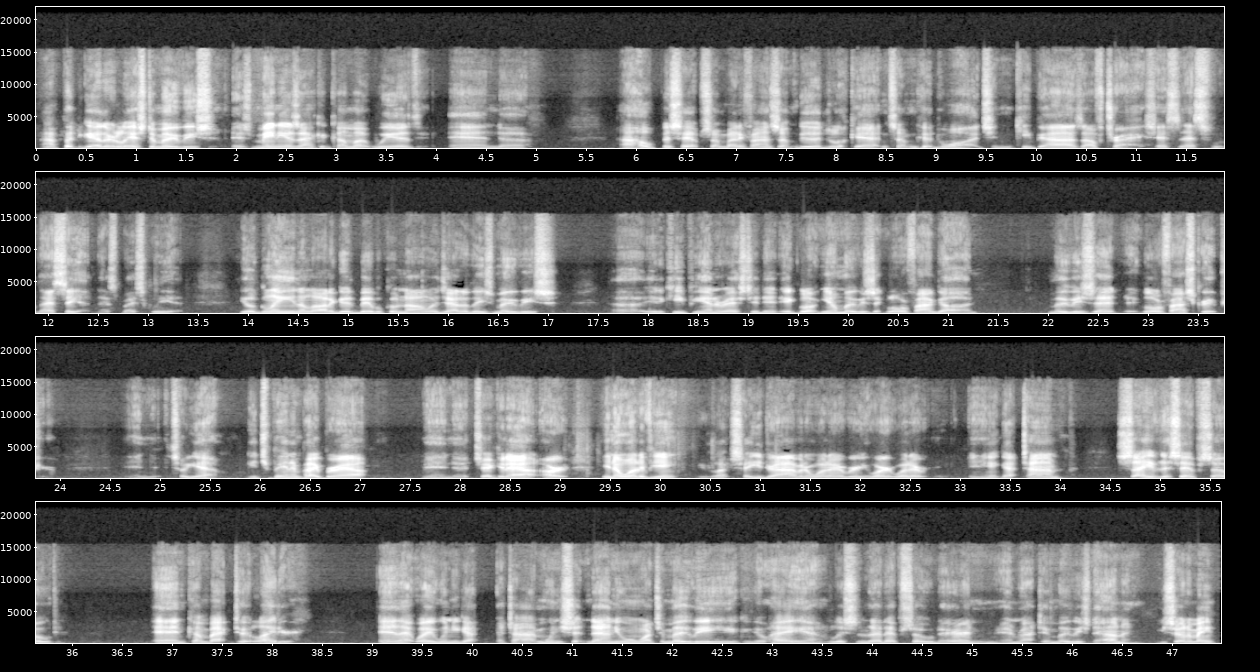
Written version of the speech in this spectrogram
I put together a list of movies, as many as I could come up with, and uh, I hope this helps somebody find something good to look at and something good to watch, and keep your eyes off trash. That's that's that's it. That's basically it. You'll glean a lot of good biblical knowledge out of these movies. Uh, it'll keep you interested in it. You know, movies that glorify God, movies that glorify Scripture, and so yeah, get your pen and paper out and uh, check it out. Or you know what, if you ain't like say you're driving or whatever, you work whatever, and you ain't got time, save this episode and come back to it later. And that way, when you got a time, when you're sitting down, you want to watch a movie, you can go, hey, I listened to that episode there and, and write the movies down. And you see what I mean?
